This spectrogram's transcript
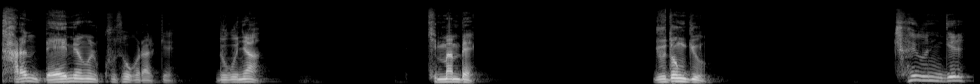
다른 네 명을 구속을 할게. 누구냐? 김만배, 유동규, 최윤길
